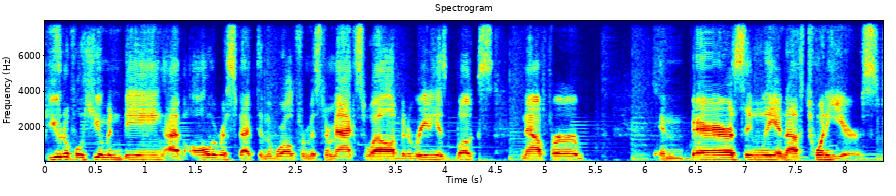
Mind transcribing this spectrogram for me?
beautiful human being. I have all the respect in the world for Mr. Maxwell. I've been reading his books now for embarrassingly enough 20 years.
